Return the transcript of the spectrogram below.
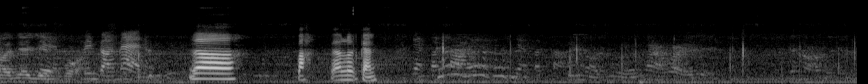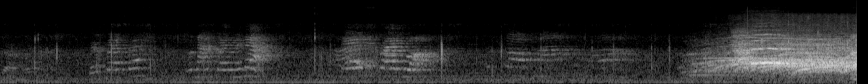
ตอนเย็นๆก่อนเป็นก่อนแม่นะเลอไปะไปเอารถกันเอ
